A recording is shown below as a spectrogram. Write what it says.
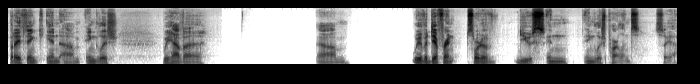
But I think in um, English, we have a um, we have a different sort of use in English parlance. So yeah.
